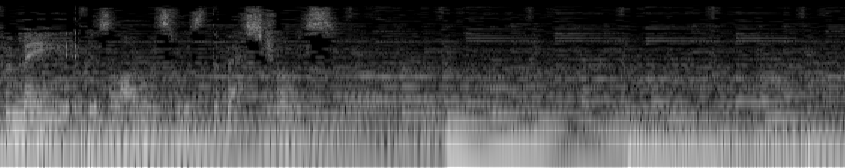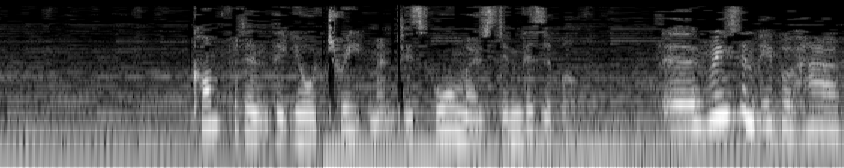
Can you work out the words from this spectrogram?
For me, Invisalign was, was the best choice. Confident that your treatment is almost invisible. The reason people have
